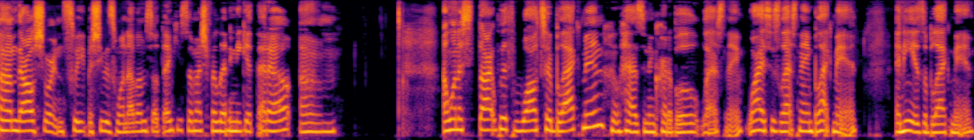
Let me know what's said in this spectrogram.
Um, they're all short and sweet, but she was one of them. So thank you so much for letting me get that out. Um, I want to start with Walter Blackman, who has an incredible last name. Why is his last name Blackman? And he is a black man.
